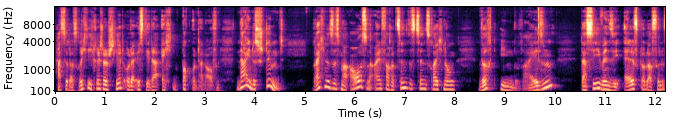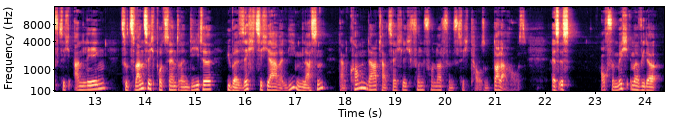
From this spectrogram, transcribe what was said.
Hast du das richtig recherchiert oder ist dir da echt ein Bock unterlaufen? Nein, das stimmt. Rechnen Sie es mal aus, eine einfache Zinseszinsrechnung wird Ihnen beweisen, dass Sie, wenn Sie 11,50 Dollar anlegen, zu 20% Rendite über 60 Jahre liegen lassen, dann kommen da tatsächlich 550.000 Dollar raus. Es ist auch für mich immer wieder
